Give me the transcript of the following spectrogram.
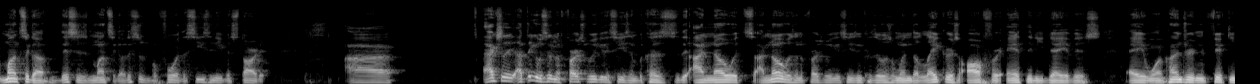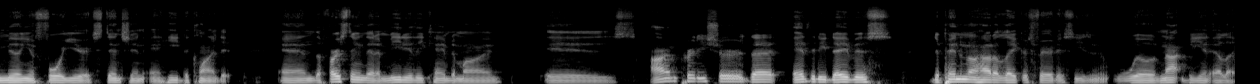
months ago, this is months ago. This was before the season even started. Uh, actually, I think it was in the first week of the season because I know it's I know it was in the first week of the season because it was when the Lakers offered Anthony Davis a 150 million four year extension and he declined it. And the first thing that immediately came to mind is I'm pretty sure that Anthony Davis, depending on how the Lakers fare this season, will not be in LA.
